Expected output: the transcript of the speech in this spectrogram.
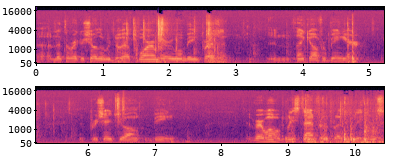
Uh, Let the record show that we do have quorum, everyone being present, and thank you all for being here. Appreciate you all being. If everyone will please stand for the pledge of allegiance.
